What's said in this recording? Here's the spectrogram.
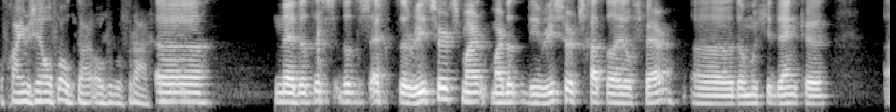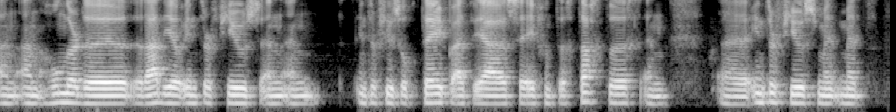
Of ga je mezelf ook daarover bevragen? Nee, dat is, dat is echt uh, research, maar, maar die research gaat wel heel ver. Uh, dan moet je denken aan, aan honderden radio-interviews en, en interviews op tape uit de jaren 70, 80 en uh, interviews met, met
